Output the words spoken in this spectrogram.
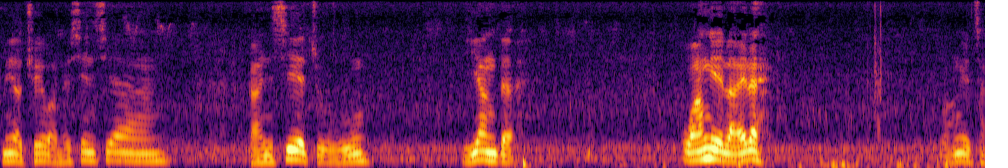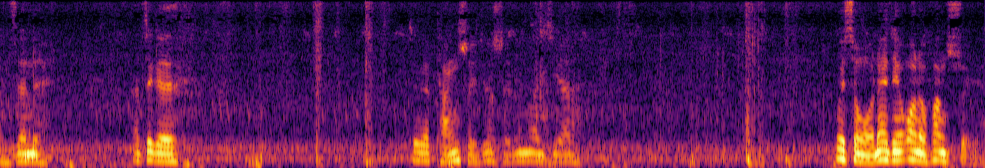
没有缺网的现象。感谢主，一样的，网也来了，网也产生了。那这个这个糖水就随便乱加了。为什么我那天忘了放水啊？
